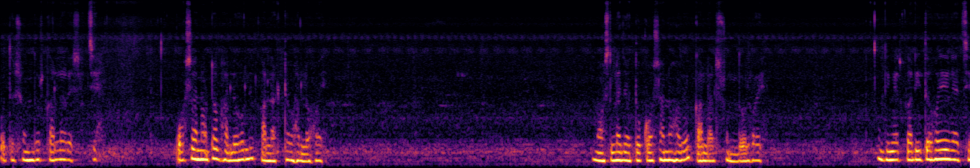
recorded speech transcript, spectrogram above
কত সুন্দর কালার এসেছে। কষানোটা ভালো হলে কালারটা ভালো হয়। মশলা যত কষানো হবে, কালার সুন্দর হয়। ডিমের কারি তো হয়ে গেছে।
